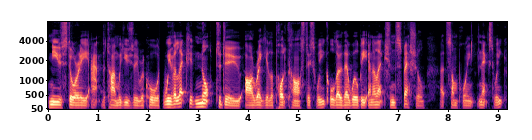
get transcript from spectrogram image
news story at the time we'd usually record, we've elected not to do our regular podcast this week, although there will be an election special at some point next week.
